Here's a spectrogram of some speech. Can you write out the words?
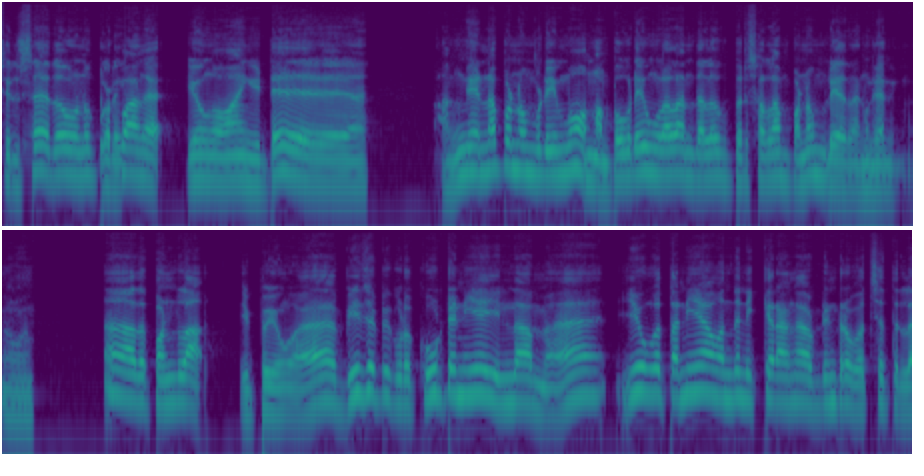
சீட்ஸோ ஏதோ ஒன்று கொடுப்பாங்க. இவங்க வாங்கிட்டு அங்கே என்ன பண்ண முடியுமோ அப்போ கூட இவங்களால அந்த அளவுக்கு பெருசாலாம் பண்ண முடியாது அங்கே. அதை பண்ணலாம். இப்போ இவங்க பிஜேபி கூட கூட்டணியே இல்லாமல் இவங்க தனியாக வந்து நிற்கிறாங்க அப்படின்ற பட்சத்தில்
